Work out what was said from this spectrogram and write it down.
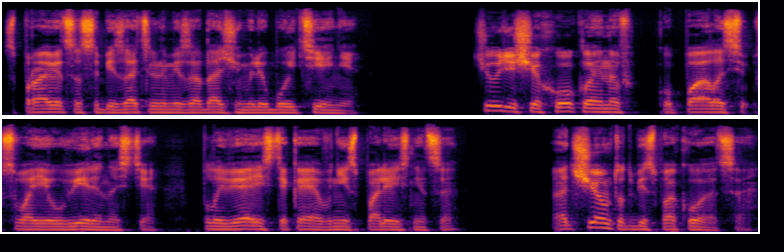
справиться с обязательными задачами любой тени. Чудище Хоклайнов купалось в своей уверенности, плывя и стекая вниз по лестнице. О чем тут беспокоиться?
